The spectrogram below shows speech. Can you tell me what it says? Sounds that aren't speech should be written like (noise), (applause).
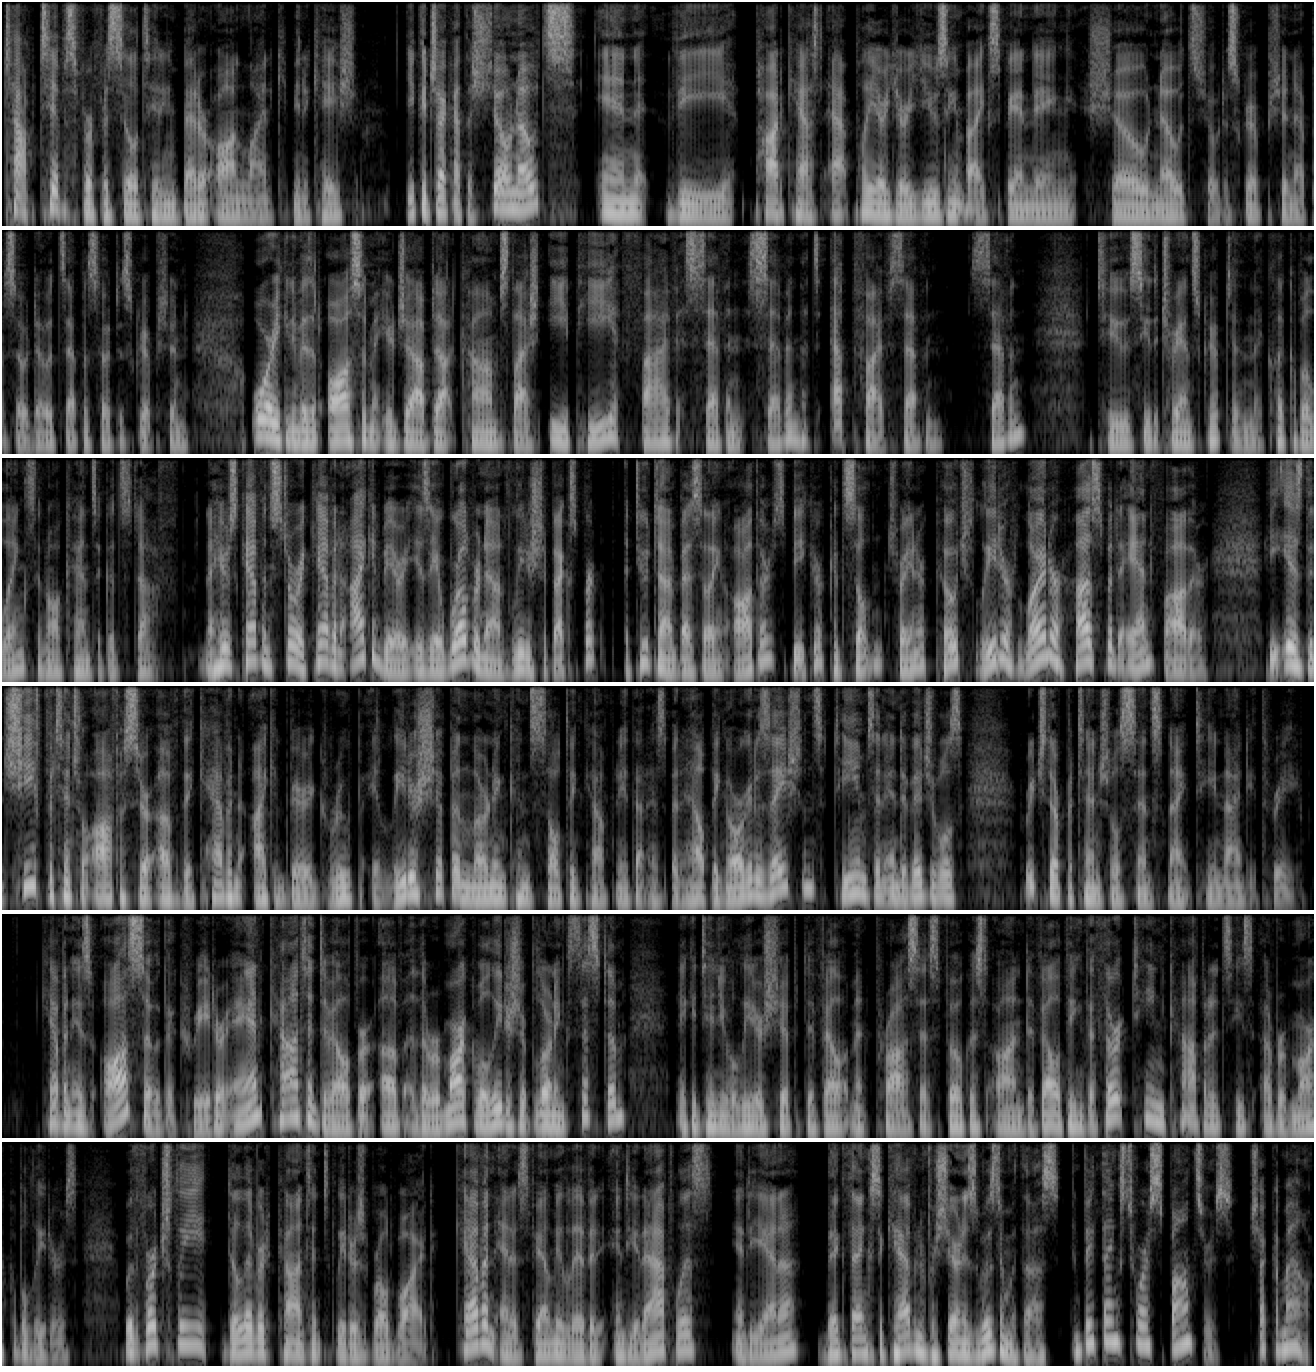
top tips for facilitating better online communication. You can check out the show notes in the podcast app player you're using by expanding show notes, show description, episode notes, episode description, or you can visit awesomeatyourjob.com slash EP577. That's EP577 7 to see the transcript and the clickable links and all kinds of good stuff. Now, here's Kevin's story. Kevin Eikenberry is a world renowned leadership expert, a two time best-selling author, speaker, consultant, trainer, coach, leader, learner, husband, and father. He is the chief potential officer of the Kevin Eikenberry Group, a leadership and learning consulting company that has been helping organizations, teams, and individuals reach their potential since 1993. Kevin is also the creator and content developer of the Remarkable Leadership Learning System, a continual leadership development process focused on developing the 13 competencies of remarkable leaders with virtually delivered content to leaders worldwide. Kevin and his family live in Indianapolis, Indiana. Big thanks to Kevin for sharing his wisdom with us, and big thanks to our sponsors. Check them out.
